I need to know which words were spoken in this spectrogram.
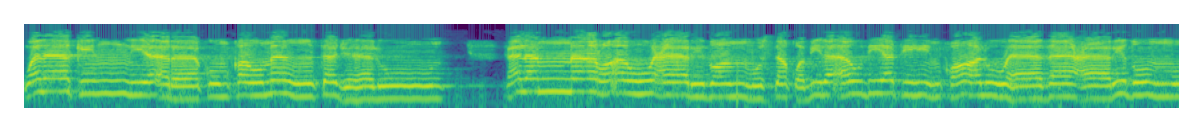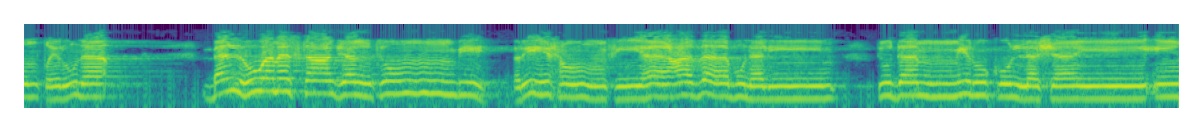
ولكني أراكم قوما تجهلون فلما رأوا عارضا مستقبل أوديتهم قالوا هذا عارض ممطرنا بل هو ما استعجلتم به. ريح فيها عذاب أليم. تدمر كل شيء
